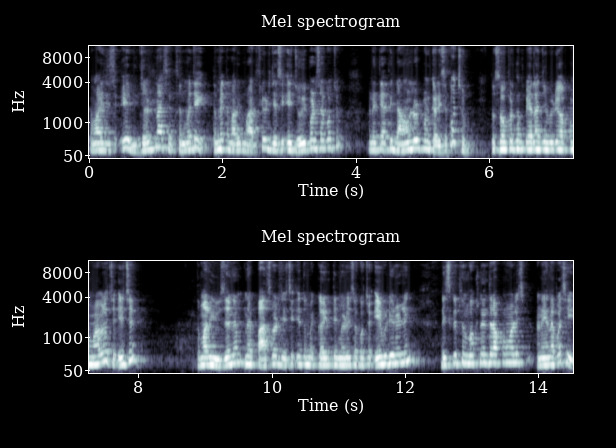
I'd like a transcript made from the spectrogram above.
તમારી જે છે એ રિઝલ્ટના સેક્શનમાં જઈ તમે તમારી માર્કશીટ જે છે એ જોઈ પણ શકો છો અને ત્યાંથી ડાઉનલોડ પણ કરી શકો છો. તો સૌપ્રથમ પહેલાં જે વીડિયો આપવામાં આવેલો છે એ છે તમારું યુઝરનેમ અને પાસવર્ડ જે છે એ તમે કઈ રીતે મેળવી શકો છો એ વિડીયોની લિંક ડિસ્ક્રિપ્શન બોક્સની અંદર આપવામાં આવેલી છે અને એના પછી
